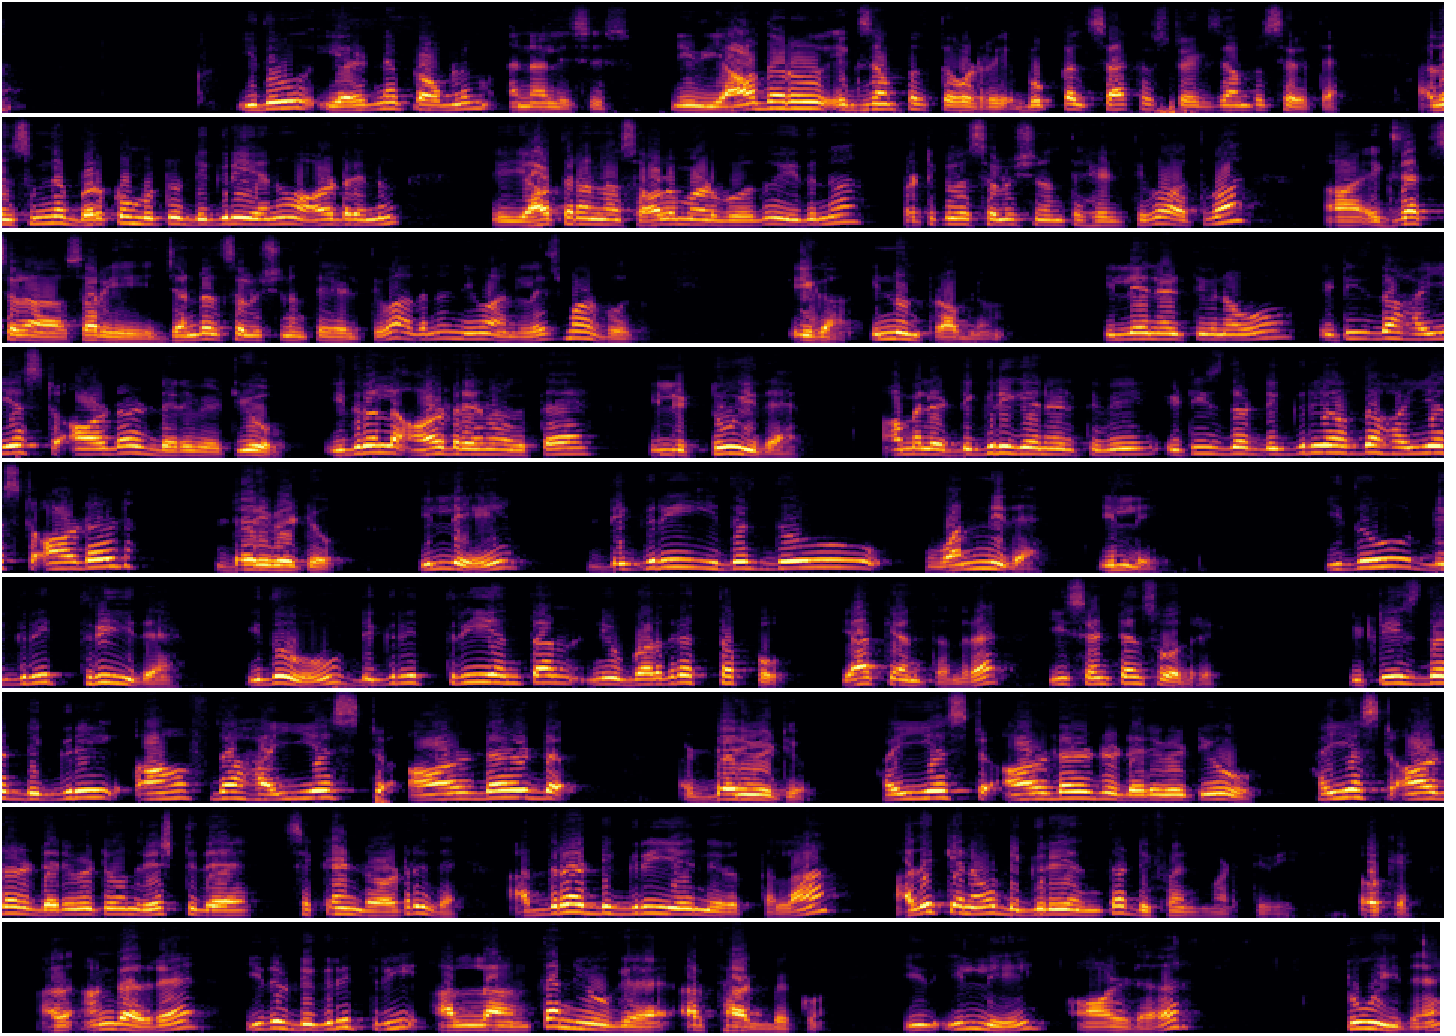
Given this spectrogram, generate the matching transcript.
ಇದು ಎರಡನೇ ಪ್ರಾಬ್ಲಮ್ ಅನಾಲಿಸಿಸ್ ನೀವು ಯಾವ್ದಾದ್ರು ಎಕ್ಸಾಂಪಲ್ ತಗೊಳ್ರಿ. ಬುಕ್ಕಲ್ಲಿ ಸಾಕಷ್ಟು ಎಕ್ಸಾಂಪಲ್ಸ್ ಇರುತ್ತೆ. ಅದನ್ನ ಸುಮ್ಮನೆ ಬರ್ಕೊಂಡ್ಬಿಟ್ಟು ಡಿಗ್ರಿ ಏನು ಆರ್ಡರ್ ಏನು, ಯಾವ ಥರ ನಾವು ಸಾಲ್ವ್ ಮಾಡ್ಬೋದು, ಇದನ್ನ ಪರ್ಟಿಕ್ಯುಲರ್ ಸೊಲ್ಯೂಷನ್ ಅಂತ ಹೇಳ್ತೀವೋ, ಅಥವಾ ಎಕ್ಸಾಕ್ಟ್ ಸಾರಿ ಜನರಲ್ ಸೊಲ್ಯೂಷನ್ ಅಂತ ಹೇಳ್ತೀವೋ, ಅದನ್ನ ನೀವು ಅನಲೈಸ್ ಮಾಡ್ಬೋದು. ಈಗ, ಇನ್ನೊಂದು ಪ್ರಾಬ್ಲಮ್ ಇಲ್ಲೇನು ಹೇಳ್ತೀವಿ ನಾವು? It is the highest order derivative ಇದರಲ್ಲಿ ಆರ್ಡರ್ ಏನಾಗುತ್ತೆ? ಇಲ್ಲಿ ಟೂ ಇದೆ. ಆಮೇಲೆ ಡಿಗ್ರಿಗೆ ಏನು ಹೇಳ್ತೀವಿ? It is the degree of the highest ordered derivative ಇಲ್ಲಿ ಡಿಗ್ರಿ ಇದರದ್ದು ಒನ್ ಇದೆ, ಇಲ್ಲಿ. ಇದು ಡಿಗ್ರಿ ತ್ರೀ ಇದೆ. ಇದು ಡಿಗ್ರಿ ತ್ರೀ ಅಂತ ನೀವು ಬರೆದ್ರೆ ತಪ್ಪು. ಯಾಕೆ ಅಂತಂದ್ರೆ ಈ ಸೆಂಟೆನ್ಸ್ ಓದ್ರಿ. It is the degree of the highest ordered derivative highest ordered derivative highest order derivative ಅಂದ್ರೆ ಎಷ್ಟಿದೆ? ಸೆಕೆಂಡ್ ಆರ್ಡರ್ ಇದೆ. ಅದರ ಡಿಗ್ರಿ ಏನಿರುತ್ತಲ್ಲ ಅದಕ್ಕೆ ನಾವು ಡಿಗ್ರಿ ಅಂತ ಡಿಫೈನ್ ಮಾಡ್ತೀವಿ. ಓಕೆ ಹಂಗಾದ್ರೆ ಇದು ಡಿಗ್ರಿ ತ್ರೀ ಅಲ್ಲ ಅಂತ ನಿಮಗೆ ಅರ್ಥ ಆಗಬೇಕು. ಇಲ್ಲಿ ಆರ್ಡರ್ ಟೂ ಇದೆ.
